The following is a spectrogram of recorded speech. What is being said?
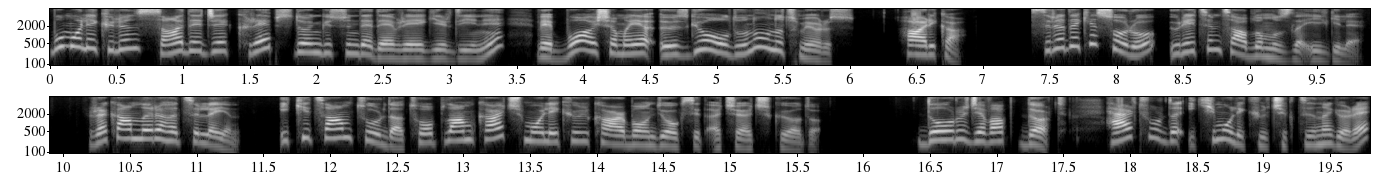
Bu molekülün sadece Krebs döngüsünde devreye girdiğini ve bu aşamaya özgü olduğunu unutmuyoruz. Harika. Sıradaki soru üretim tablomuzla ilgili. Rakamları hatırlayın. İki tam turda toplam kaç molekül karbondioksit açığa çıkıyordu? Doğru cevap 4. Her turda 2 molekül çıktığına göre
